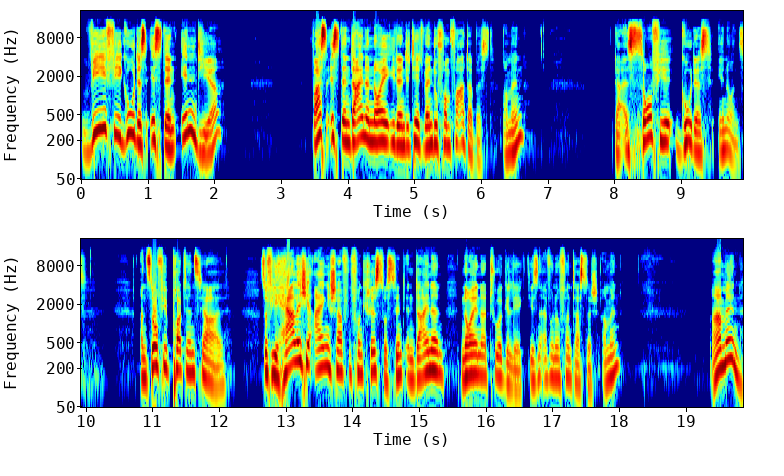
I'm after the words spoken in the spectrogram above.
Wie viel Gutes ist denn in dir? Was ist denn deine neue Identität, wenn du vom Vater bist? Amen. Da ist so viel Gutes in uns und so viel Potenzial. So viele herrliche Eigenschaften von Christus sind in deine neue Natur gelegt. Die sind einfach nur fantastisch. Amen. Amen.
